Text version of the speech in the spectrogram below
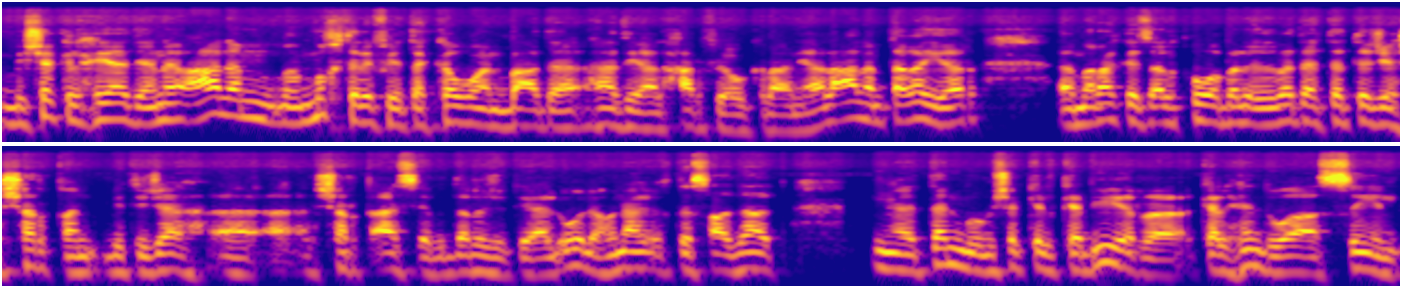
بشكل حيادي. أنا عالم مختلف يتكون بعد هذه الحرب في أوكرانيا. العالم تغير مراكز القوة بدأت تتجه شرقا باتجاه آه، شرق آسيا بالدرجة الأولى. هناك اقتصادات تنمو بشكل كبير كالهند والصين.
